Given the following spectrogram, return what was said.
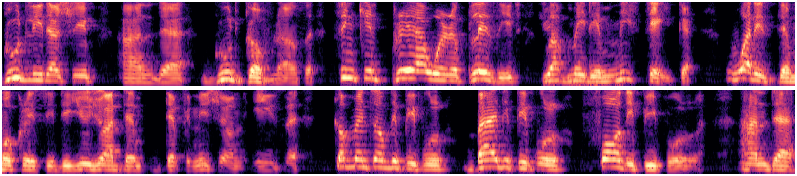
good leadership and uh, good governance, thinking prayer will replace it, you have made a mistake. What is democracy? The usual de definition is uh, government of the people, by the people, for the people. And uh,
